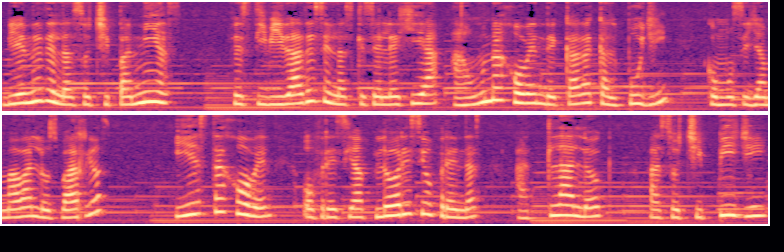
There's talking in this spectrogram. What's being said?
Viene de las Xochipanías, festividades en las que se elegía a una joven de cada calpulli, como se llamaban los barrios, y esta joven ofrecía flores y ofrendas a Tlaloc, a Xochipilli,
